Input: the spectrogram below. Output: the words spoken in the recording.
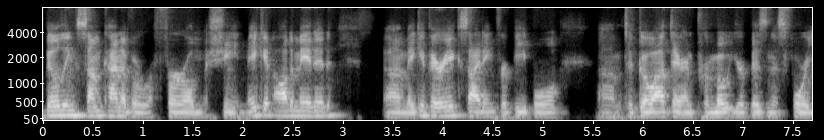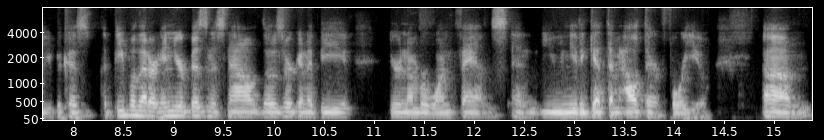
Building some kind of a referral machine. Make it automated uh, make it very exciting for people um, to go out there and promote your business for you because the people that are in your business now those are going to be your number one fans and you need to get them out there for you. Um,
